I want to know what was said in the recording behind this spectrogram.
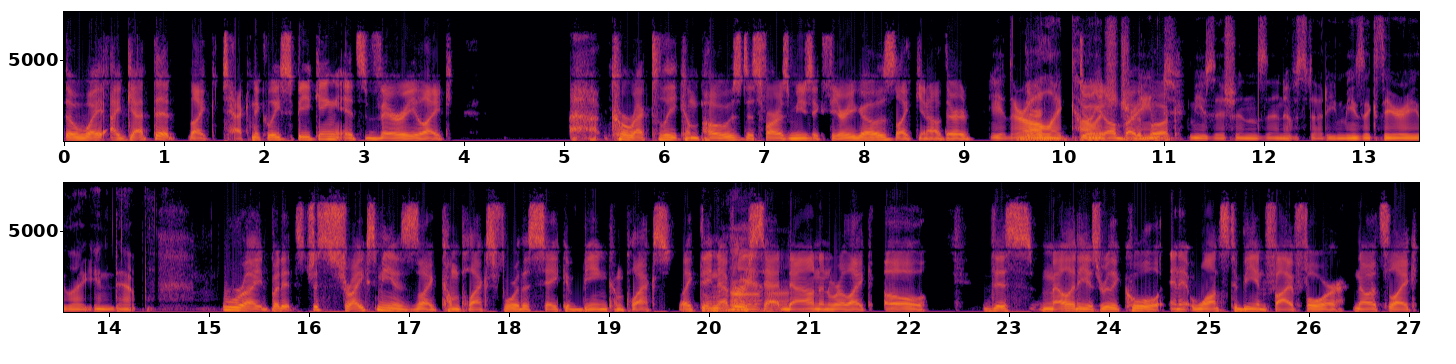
the way I get that, like technically speaking, it's very like correctly composed as far as music theory goes. Like, you know, they're Yeah, they're, They're all like college all trained musicians and have studied music theory like in depth. Right, but it just strikes me as like complex for the sake of being complex. Like they never Yeah. sat down and were like, "Oh, this melody is really cool and it wants to be in 5/4." No, it's like,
